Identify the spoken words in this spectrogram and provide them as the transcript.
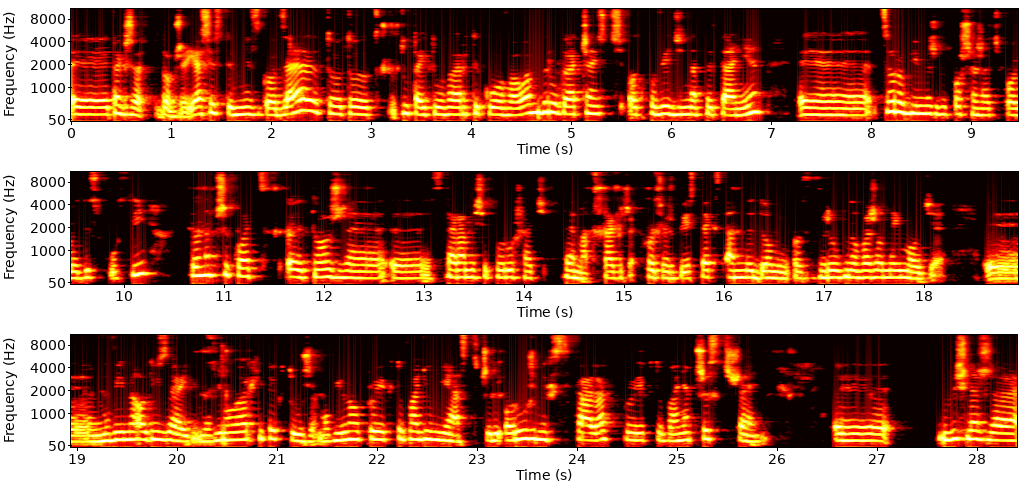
E, także dobrze, ja się z tym nie zgodzę, to, to tutaj tu wyartykułowałam. Druga część odpowiedzi na pytanie, e, co robimy, żeby poszerzać pole dyskusji, to na przykład e, to, że staramy się poruszać temat, także chociażby jest tekst Anny Domin o zrównoważonej modzie, mówimy o designie, mówimy o architekturze, mówimy o projektowaniu miast, czyli o różnych skalach projektowania przestrzeni. Myślę, że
